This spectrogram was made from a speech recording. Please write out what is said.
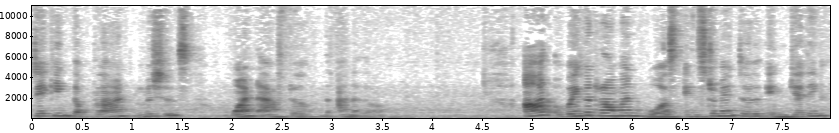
taking the planned missiles one after the another. R. Venkatraman was instrumental in getting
